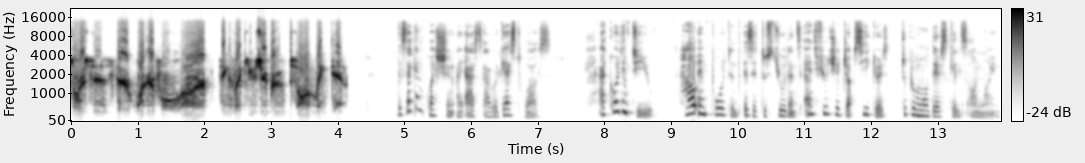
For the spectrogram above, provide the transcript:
sources that are wonderful are things like user groups on LinkedIn. The second question I asked our guest was According to you, how important is it to students and future job seekers to promote their skills online?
